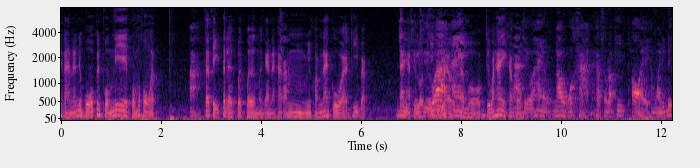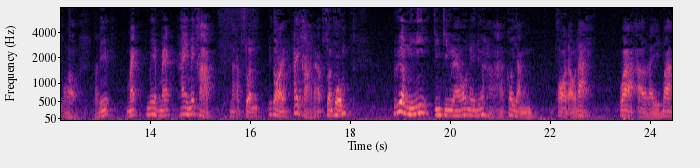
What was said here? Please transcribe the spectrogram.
ขนาดนั้นเนี่ยโหเป็นผมนี่ ผมก็คงแบบอะสติเตลิดเปิดเปิงเหมือนกันนะครับครับอืมมีความน่ากลัวที่แบบได้อัตรสถืทีอว่าเดียวให้ครับผมถือว่าให้ครับผมอ่าถือว่าให้เงาหัวขาดนะครับสำหรับพี่ทอยขโมยดึกๆของเรา ตอนนี้แม็กเมฟแม็กให้ไม่ขาด นะครับ ส่วนพี่ทอยให้ขาดนะครับ ส่วนผม เรื่องนี้จริง ๆ แล้วในเนื้อหาก็ยังพอเดาได้ว่าอะไรบ้าง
